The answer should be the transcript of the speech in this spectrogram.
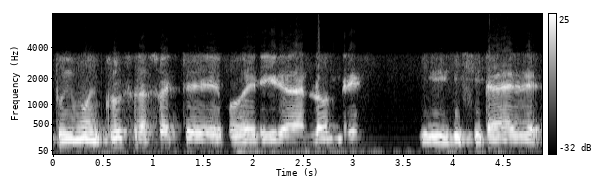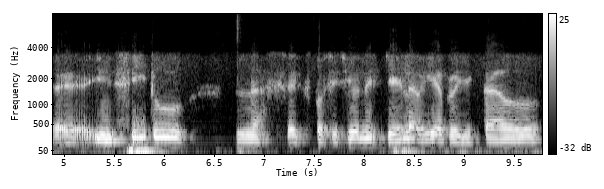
tuvimos incluso la suerte de poder ir a Londres y visitar eh, in situ las exposiciones que él había proyectado.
